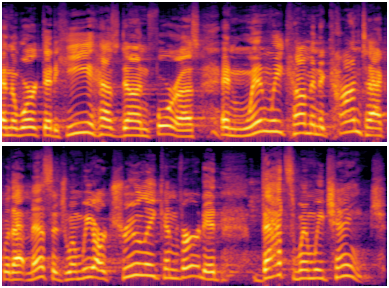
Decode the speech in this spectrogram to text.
and the work that He has done for us. And when we come into contact with that message, when we are truly converted, that's when we change.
